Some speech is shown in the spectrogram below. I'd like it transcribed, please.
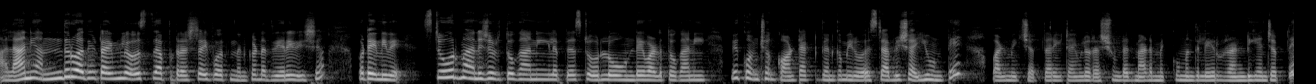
అలా అని అందరూ అదే టైంలో వస్తే అప్పుడు రష్ అయిపోతుంది అనుకోండి అది వేరే విషయం. బట్ ఎనీవే స్టోర్ మేనేజర్తో కానీ లేకపోతే స్టోర్లో ఉండే వాళ్ళతో కానీ మీకు కొంచెం కాంటాక్ట్ కనుక మీరు ఎస్టాబ్లిష్ అయ్యి ఉంటే వాళ్ళు మీకు చెప్తారు ఈ టైంలో రష్ ఉండదు మేడం ఎక్కువ మంది లేరు రండి అని చెప్తే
